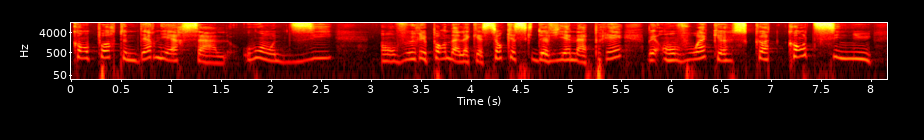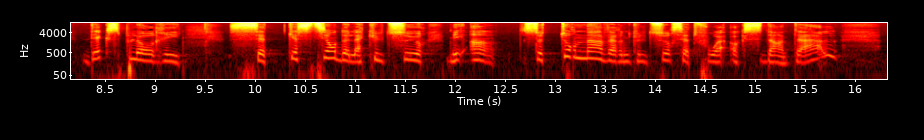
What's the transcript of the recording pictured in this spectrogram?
comporte une dernière salle où on dit on veut répondre à la question qu'est-ce qui deviennent après, bien, on voit que Scott continue d'explorer cette question de la culture, mais en se tournant vers une culture cette fois occidentale,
